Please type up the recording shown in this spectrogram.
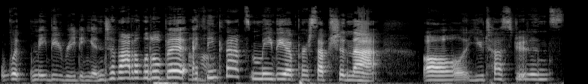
with maybe reading into that a little bit, I think that's maybe a perception that all Utah students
